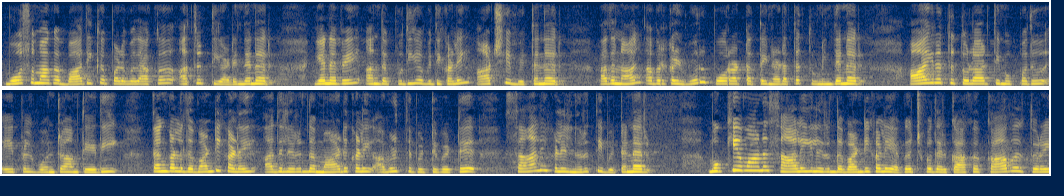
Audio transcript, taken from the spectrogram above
மோசமாக பாதிக்கப்படுவதாக அதிருப்தி அடைந்தனர். எனவே அந்த புதிய விதிகளை ஆட்சேபித்தனர். அதனால் அவர்கள் ஒரு போராட்டத்தை நடத்த துணிந்தனர். ஆயிரத்து தொள்ளாயிரத்தி முப்பது ஏப்ரல் ஒன்றாம் தேதி தங்களது வண்டிகளை அதிலிருந்த மாடுகளை அவிழ்த்து விட்டுவிட்டு சாலைகளில் நிறுத்திவிட்டனர். முக்கியமான சாலையில் இருந்த வண்டிகளை அகற்றுவதற்காக காவல்துறை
